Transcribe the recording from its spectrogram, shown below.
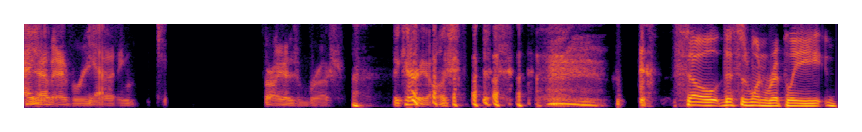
I- have yeah. everything. Sorry, I got your brush. But carry on. so this is when Ripley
